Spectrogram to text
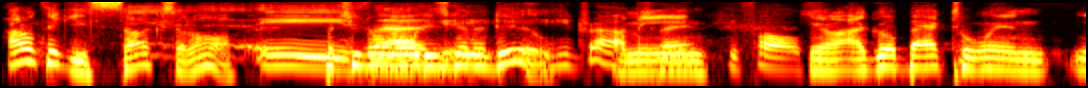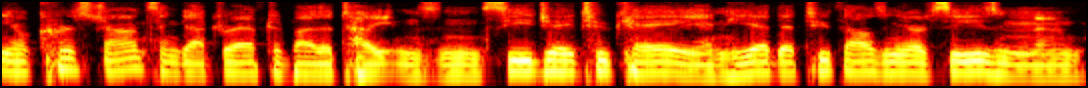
I don't think he sucks at all. but you don't know what he's going to he- do. He drops, I mean, man. He falls. you know, I go back to when you know Chris Johnson got drafted by the Titans and CJ2K, and he had that 2,000 yard season. And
